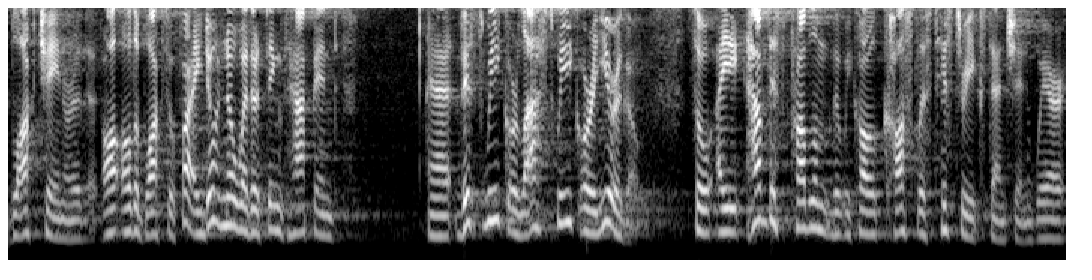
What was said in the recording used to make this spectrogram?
blockchain or the, all, all, the blocks so far, I don't know whether things happened uh, this week or last week or a year ago. So I have this problem that we call costless history extension, where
